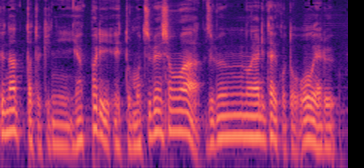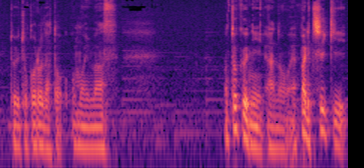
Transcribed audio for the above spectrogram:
ってなった時にやっぱり、えっと、モチベーションは自分のやりたいことをやるというところだと思います。特にあのやっぱり地域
